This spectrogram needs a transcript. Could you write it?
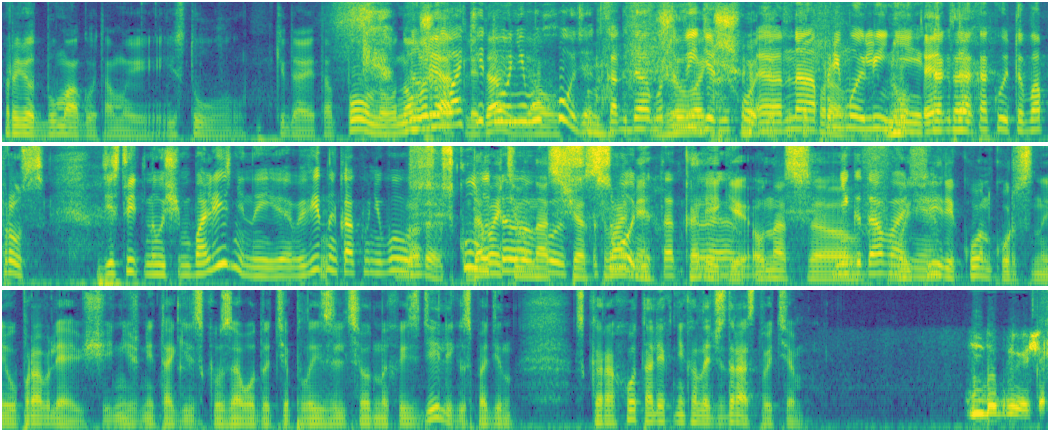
рвет бумагу там и, и стул кидает об пол. Но, но Но вряд ли, да, у него я- ходят, когда вот видишь ходят, э, на правда. прямой линии, Ну, когда это- какой-то вопрос действительно очень болезненный, видно, как у него Ну да. скулы Давайте у нас сейчас с вами, от, коллеги, э, у нас э, в негодования. эфире конкурсный управляющий Нижнетагильского завода теплоизоляционных изделий, господин Скороход. Олег Николаевич, здравствуйте. Добрый вечер.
